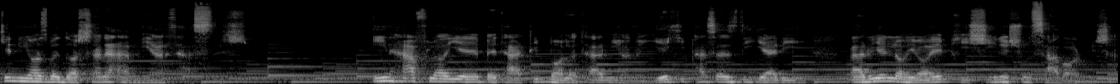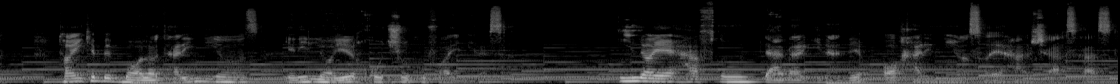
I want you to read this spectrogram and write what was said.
که نیاز به داشتن امنیت هستش. این هفت لایه به ترتیب بالاتر میان و یکی پس از دیگری بر روی لایه های پیشینشون سوار میشن. تا اینکه به بالاترین نیاز یعنی لایه خودشکوفایی می‌رسن. این لایه هفتم در برگیرنده آخرین نیازهای هر شخص هست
